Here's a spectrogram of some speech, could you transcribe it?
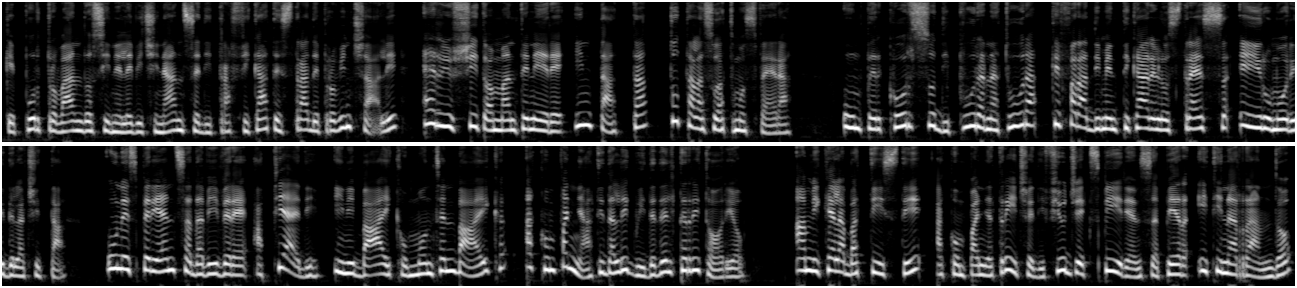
che pur trovandosi nelle vicinanze di trafficate strade provinciali, è riuscito a mantenere intatta tutta la sua atmosfera. Un percorso di pura natura che farà dimenticare lo stress e i rumori della città. Un'esperienza da vivere a piedi, in e-bike o mountain bike, accompagnati dalle guide del territorio. A Michela Battisti, accompagnatrice di Fuji Experience per Itinerrando,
